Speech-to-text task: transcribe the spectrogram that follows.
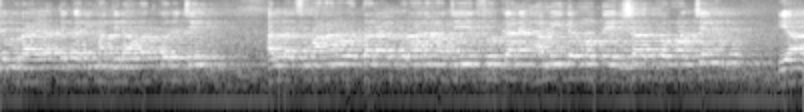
টুকরা আয়াতে কারিমা তিলাওয়াত করেছি। আল্লাহ সুবহানাহু ওয়া তাআলা কোরআনে মাজিদ ফুরকানে হামিদের মধ্যে ইরশাদ ফরমাচ্ছেন, ইয়া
